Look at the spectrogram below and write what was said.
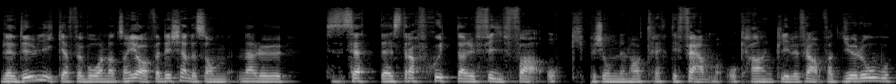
blev du lika förvånad som jag? För det kändes som när du sätter straffskyttar i Fifa och personen har 35 och han kliver fram. För att Giroud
